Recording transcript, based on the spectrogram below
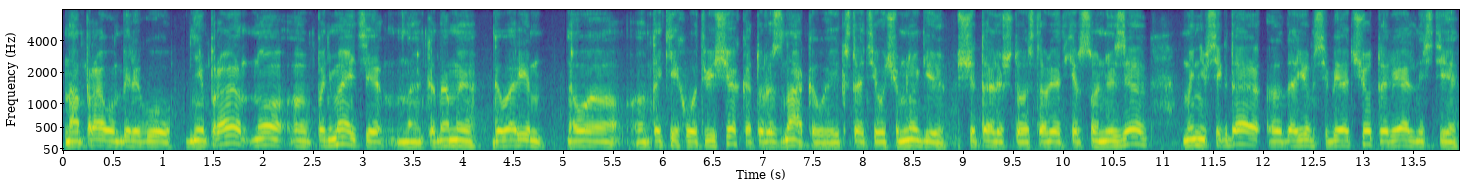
на правом берегу Днепра. Но, э, понимаете, когда мы говорим о таких вот вещах, которые знаковые. И, кстати, очень многие считали, что оставлять Херсон нельзя. Мы не всегда э, даем себе отчет о реальности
